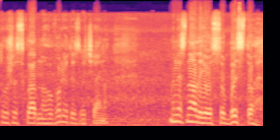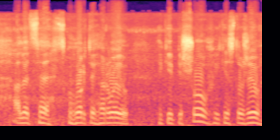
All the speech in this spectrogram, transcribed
Дуже складно говорити, звичайно. Ми не знали його особисто, але це з когорти героїв, який пішов, який служив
